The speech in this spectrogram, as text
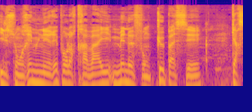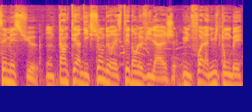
ils sont rémunérés pour leur travail mais ne font que passer, car ces messieurs ont interdiction de rester dans le village une fois la nuit tombée.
